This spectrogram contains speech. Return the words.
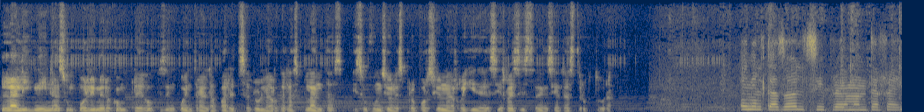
La lignina es un polímero complejo que se encuentra en la pared celular de las plantas y su función es proporcionar rigidez y resistencia a la estructura. En el caso del cipre de Monterrey,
